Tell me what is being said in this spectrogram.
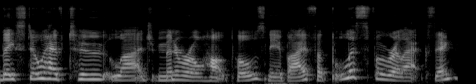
they still have two large mineral hot pools nearby for blissful relaxing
